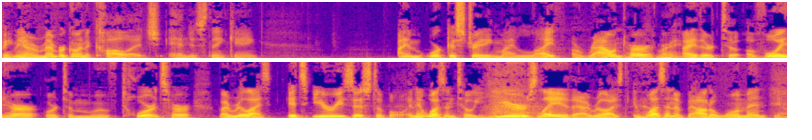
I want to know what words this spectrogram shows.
I mean, I remember going to college and just thinking, I am orchestrating my life around her, Right. either to avoid her or to move towards her. But I realized it's irresistible. And it wasn't until years later that I realized it wasn't about a woman. Yeah.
